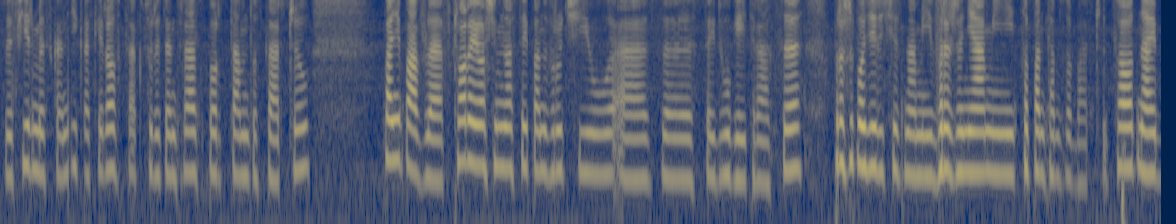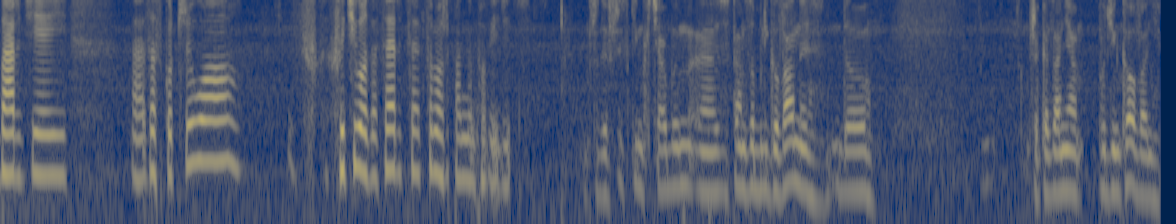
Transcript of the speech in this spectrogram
z firmy Skandika, kierowca, który ten transport tam dostarczył. Panie Pawle, wczoraj o 18 Pan wrócił e, z, z tej długiej trasy. Proszę podzielić się z nami wrażeniami, co Pan tam zobaczył. Co najbardziej e, zaskoczyło, chwyciło za serce? Co może Pan nam powiedzieć? Przede wszystkim chciałbym, e, zostałem zobligowany do przekazania podziękowań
